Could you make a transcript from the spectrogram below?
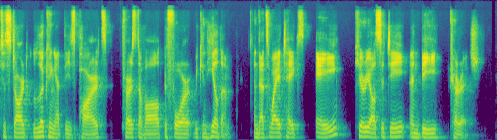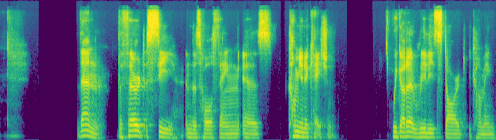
to start looking at these parts, first of all, before we can heal them. And that's why it takes A, curiosity, and B, courage. Then the third C in this whole thing is communication. We got to really start becoming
